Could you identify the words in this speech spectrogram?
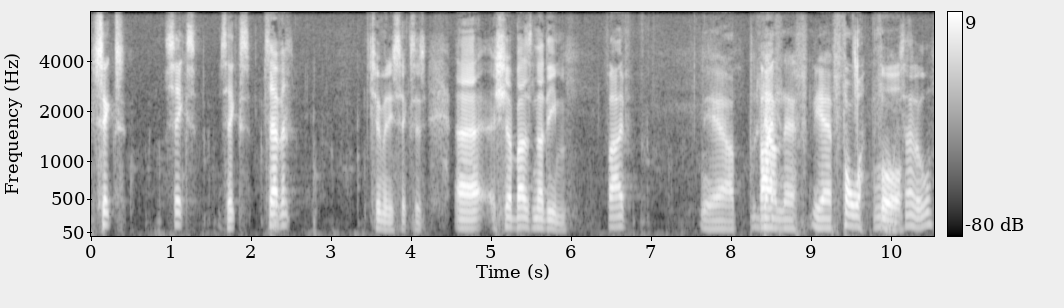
Six. Six. Six. Seven. Too many sixes. Uh, Shahbaz Nadeem. Five. Yeah, Five. down there. Yeah, four. Four. Is that all?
